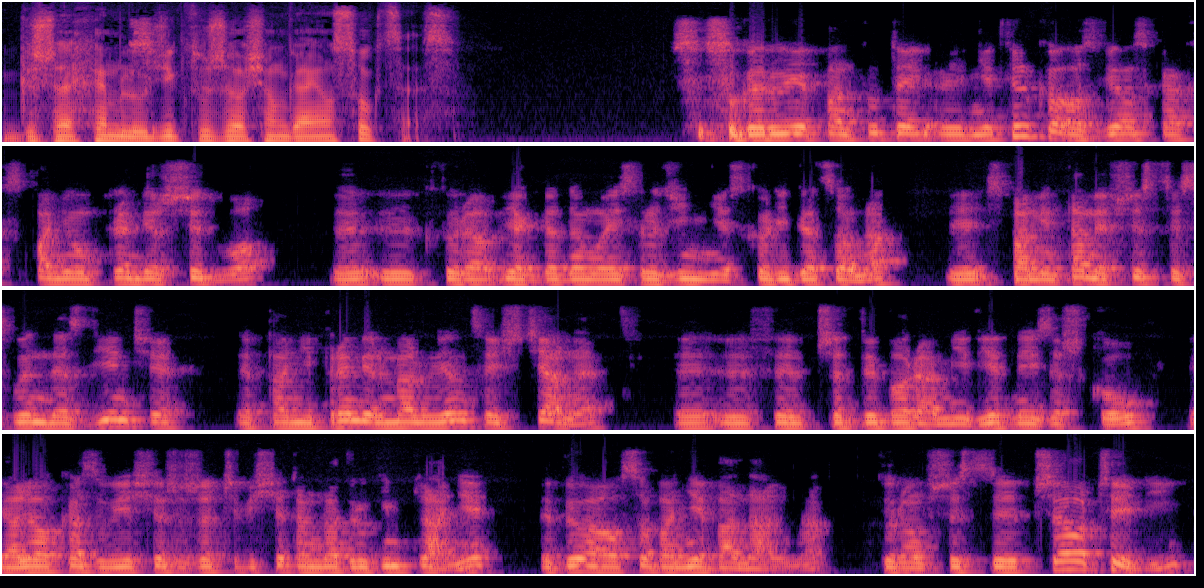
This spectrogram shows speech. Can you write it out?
grzechem ludzi, którzy osiągają sukces. Sugeruje pan tutaj y, nie tylko o związkach z panią premier Szydło, y, która, jak wiadomo, jest rodzinnie skoligacona. Spamiętamy wszyscy słynne zdjęcie pani premier malującej ścianę Y, y, przed wyborami w jednej ze szkół, ale okazuje się, że rzeczywiście tam na drugim planie była osoba niebanalna, którą wszyscy przeoczyli,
